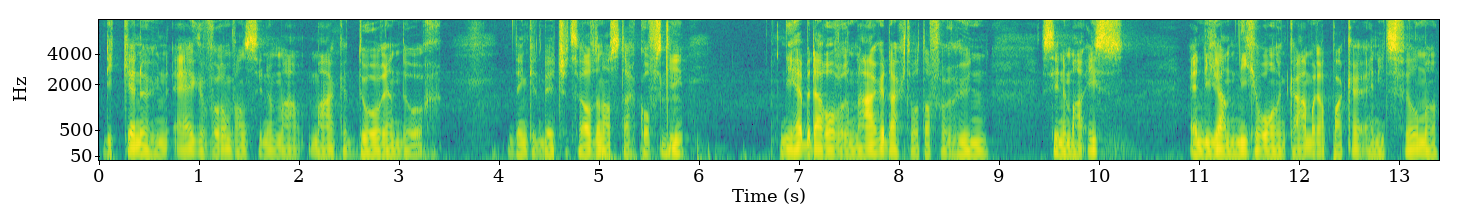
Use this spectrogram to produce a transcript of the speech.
Die kennen hun eigen vorm van cinema maken door en door. Ik denk een beetje hetzelfde als Tarkovsky. Mhm. Die hebben daarover nagedacht wat dat voor hun cinema is. En die gaan niet gewoon een camera pakken en iets filmen.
